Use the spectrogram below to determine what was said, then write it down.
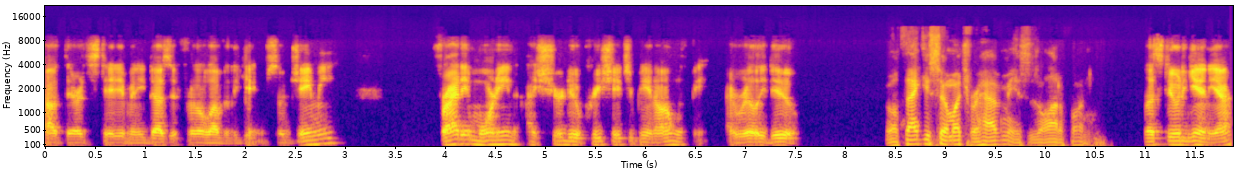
out there at the stadium, and he does it for the love of the game. So, Jamie, Friday morning, I sure do appreciate you being on with me. I really do. Well, thank you so much for having me. This is a lot of fun. Let's do it again, yeah?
